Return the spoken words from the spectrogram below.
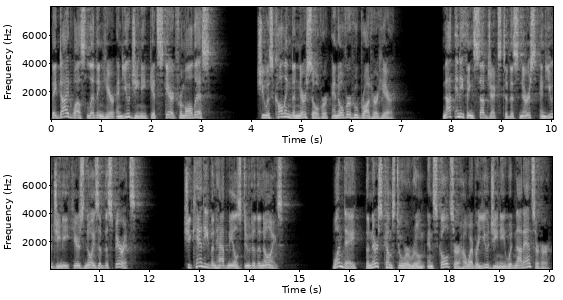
They died whilst living here and Eugenie gets scared from all this. She was calling the nurse over and over who brought her here. Not anything subjects to this nurse and Eugenie hears noise of the spirits. She can't even have meals due to the noise. One day, the nurse comes to her room and scolds her however Eugenie would not answer her.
